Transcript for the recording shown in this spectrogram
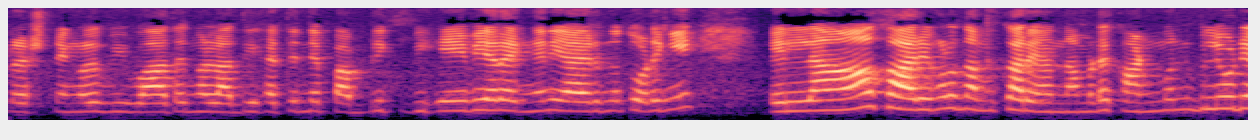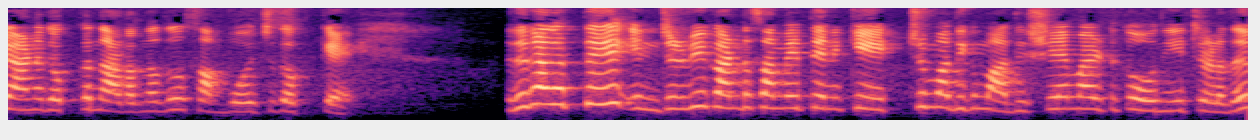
പ്രശ്നങ്ങൾ വിവാദങ്ങൾ അദ്ദേഹത്തിന്റെ പബ്ലിക് ബിഹേവിയർ എങ്ങനെയായിരുന്നു തുടങ്ങി എല്ലാ കാര്യങ്ങളും നമുക്കറിയാം. നമ്മുടെ കൺമുൻപിലൂടെയാണ് ഇതൊക്കെ നടന്നതും സംഭവിച്ചതൊക്കെ. ഇതിനകത്ത് ഇന്റർവ്യൂ കണ്ട സമയത്ത് എനിക്ക് ഏറ്റവും അധികം അതിശയമായിട്ട് തോന്നിയിട്ടുള്ളത്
